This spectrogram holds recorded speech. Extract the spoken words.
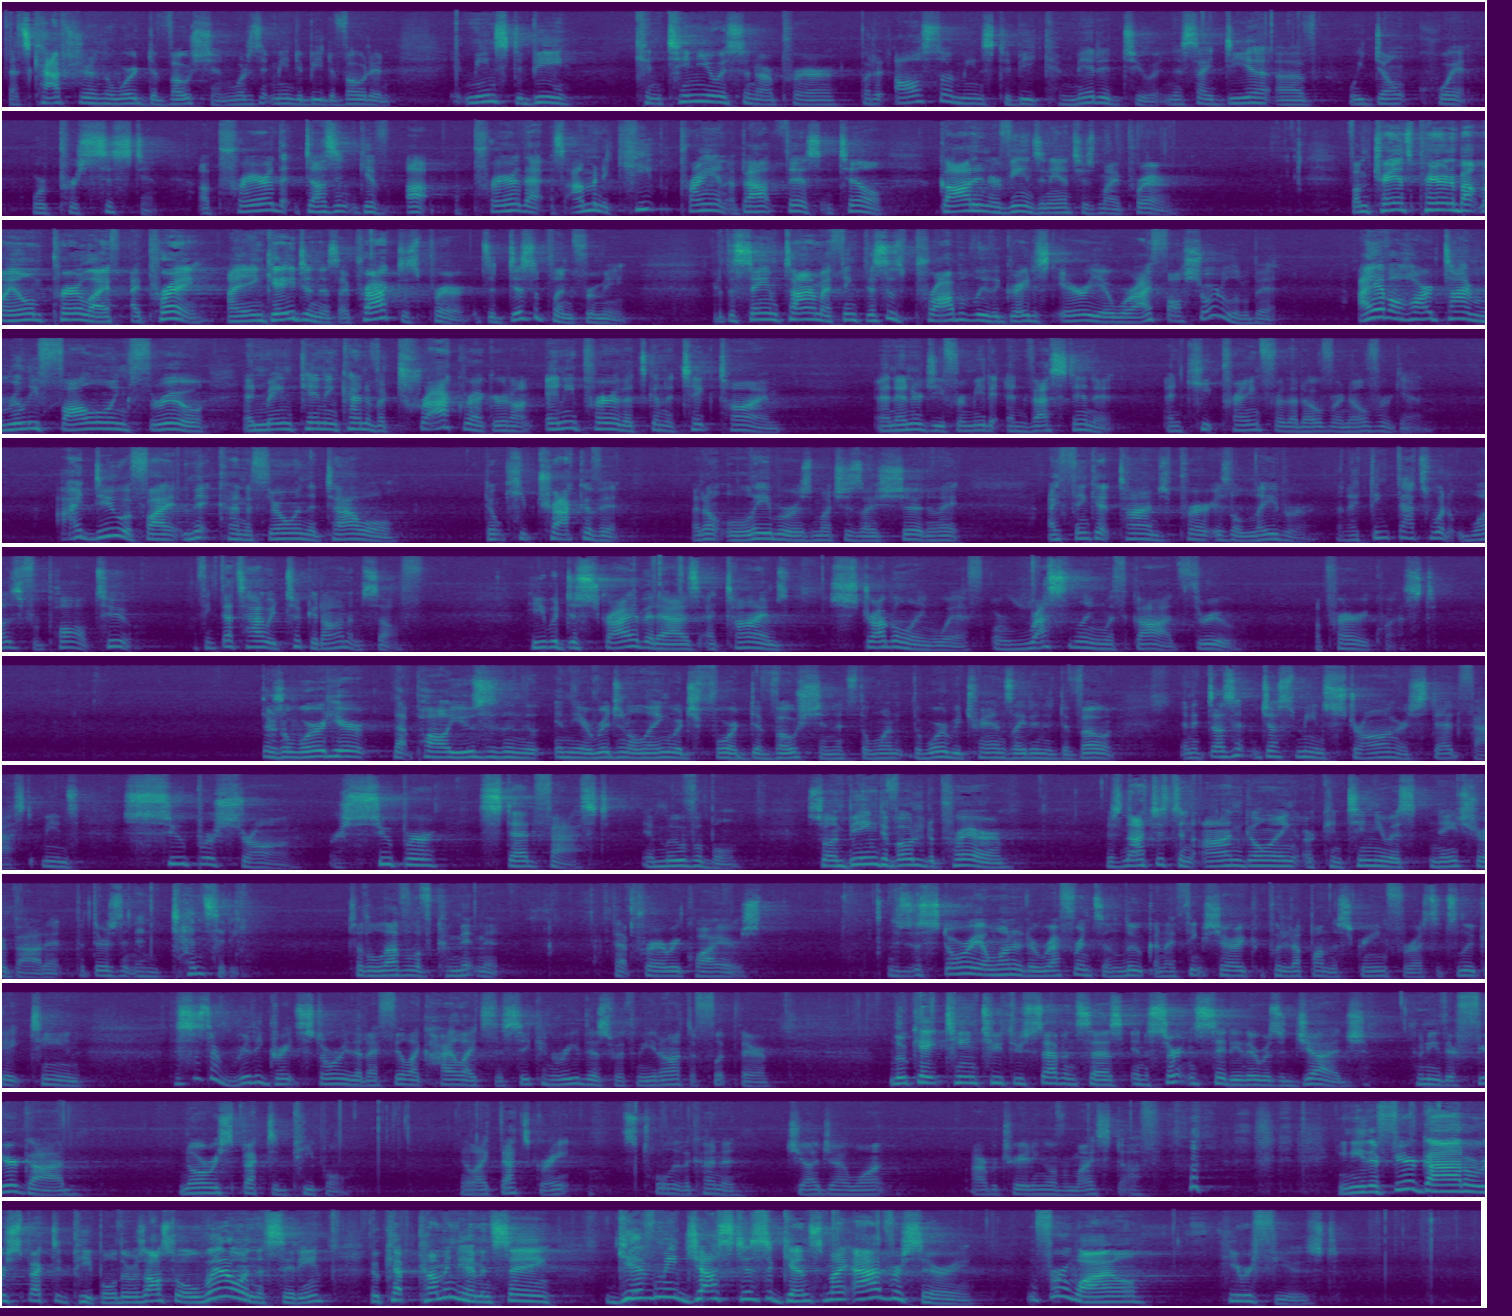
that's captured in the word devotion. What does it mean to be devoted? It means to be continuous in our prayer, but it also means to be committed to it. And this idea of we don't quit, we're persistent. A prayer that doesn't give up, prayer that is, I'm going to keep praying about this until God intervenes and answers my prayer. If I'm transparent about my own prayer life, I pray, I engage in this, I practice prayer. It's a discipline for me. But at the same time, I think this is probably the greatest area where I fall short a little bit. I have a hard time really following through and maintaining kind of a track record on any prayer that's going to take time and energy for me to invest in it and keep praying for that over and over again. I do, if I admit, kind of throw in the towel, don't keep track of it. I don't labor as much as I should. And I, I think at times prayer is a labor. And I think that's what it was for Paul, too. I think that's how he took it on himself. He would describe it as, at times, struggling with or wrestling with God through a prayer request. There's a word here that Paul uses in the, in the original language for devotion. It's the, one, the word we translate into devote. And it doesn't just mean strong or steadfast, it means super strong or super steadfast, immovable. So, in being devoted to prayer, there's not just an ongoing or continuous nature about it, but there's an intensity to the level of commitment that prayer requires. There's a story I wanted to reference in Luke, and I think Sherry could put it up on the screen for us. It's Luke 18. This is a really great story that I feel like highlights this. You can read this with me. You don't have to flip there. Luke 18, 2 through 7 says, In a certain city there was a judge who neither feared God nor respected people. You're like, that's great. It's totally the kind of judge I want arbitrating over my stuff. he neither feared God or respected people. There was also a widow in the city who kept coming to him and saying, Give me justice against my adversary. And for a while, he refused.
